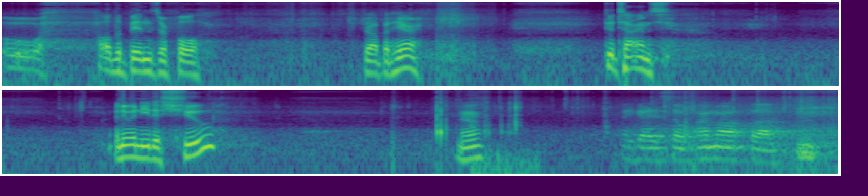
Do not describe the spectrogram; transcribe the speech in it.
Oh, all the bins are full. Drop it here. Good times. Anyone need a shoe? No? Hey guys, so I'm off. Uh,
